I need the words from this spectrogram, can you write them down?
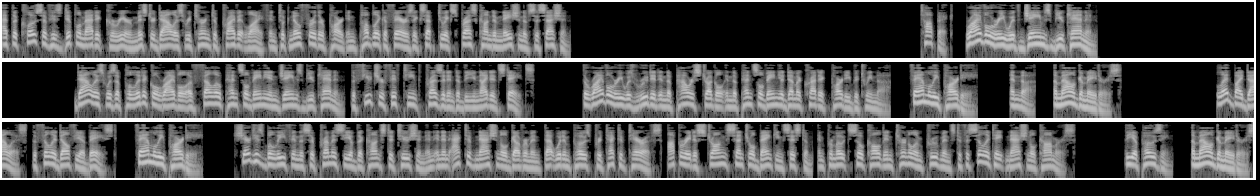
At the close of his diplomatic career Mr. Dallas returned to private life and took no further part in public affairs except to express condemnation of secession. Rivalry with James Buchanan Dallas was a political rival of fellow Pennsylvanian James Buchanan, the future 15th President of the United States. The rivalry was rooted in the power struggle in the Pennsylvania Democratic Party between the «Family Party» and the «Amalgamators». Led by Dallas, the Philadelphia-based «Family Party» shared his belief in the supremacy of the Constitution and in an active national government that would impose protective tariffs, operate a strong central banking system, and promote so-called internal improvements to facilitate national commerce. The opposing «amalgamators»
